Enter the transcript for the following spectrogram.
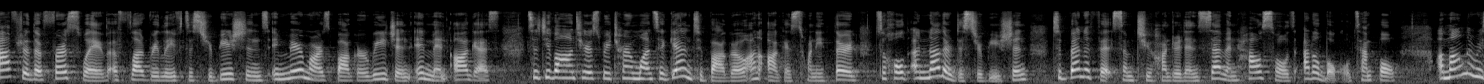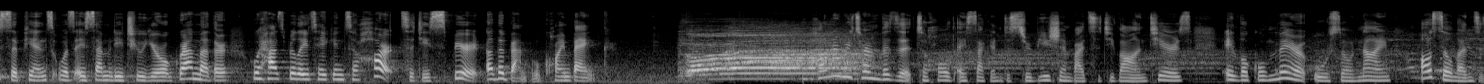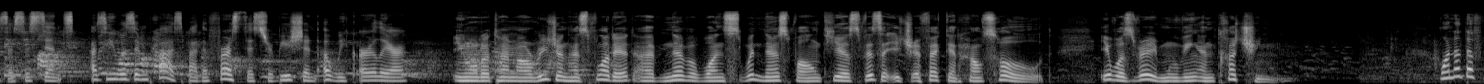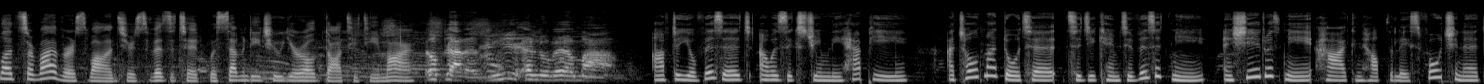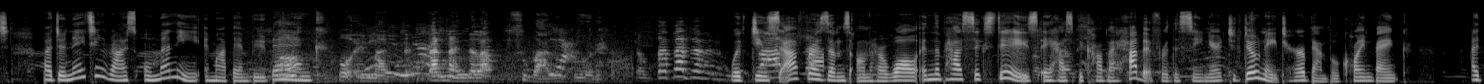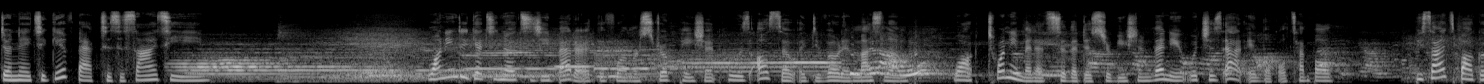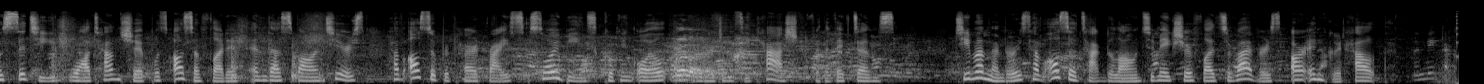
After the first wave of flood relief distributions in Myanmar's Bago region in mid-August, Tzu Chi volunteers returned once again to Bago on August 23rd to hold another distribution to benefit some 207 households at a local temple. Among the recipients was a 72-year-old grandmother who has really taken to heart Tzu Chi's spirit of the bamboo coin bank. Upon a return visit to hold a second distribution by Tzu Chi volunteers, a local mayor, Wu So-nine, also lends his assistance as he was impressed by the first distribution a week earlier. In all the time our region has flooded, I have never once witnessed volunteers visit each affected household. It was very moving and touching. One of the flood survivors volunteers visited was 72-year-old Dottie Timar. After your visit, I was extremely happy. I told my daughter Chi came to visit me and shared with me how I can help the less fortunate by donating rice or money in my bamboo bank. With Jing Si aphorisms on her wall in the past six days, it has become a habit for the senior to donate to her bamboo coin bank. I donate to give back to society. Wanting to get to know Tzu better, the former stroke patient, who is also a devoted Muslim, walked 20 minutes to the distribution venue, which is at a local temple. Besides Bago City, Wa Township was also flooded, and thus volunteers have also prepared rice, soybeans, cooking oil, and emergency cash for the victims. TIMA members have also tagged along to make sure flood survivors are in good health.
